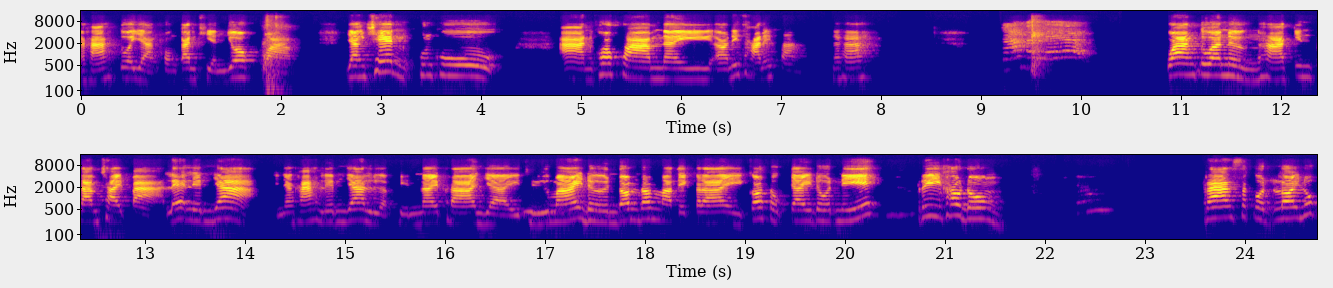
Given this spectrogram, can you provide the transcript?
นะคะ ตัวอย่างของการเขียนย่อความ อย่างเช่น คุณครูอ่านข้อความในนิทานให้ฟังนะคะกวางตัวหนึ่งหากินตามชายป่าและเล็มหญ้า นยังคะเล็มหญ้าเหลือบเห็นนายพรานใหญ่ ถือไม้เดินด้อมด้อมมาแต่ไกล ก็ตกใจโดดหนีรีเข้าดง พรานสะกดรอยลุก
